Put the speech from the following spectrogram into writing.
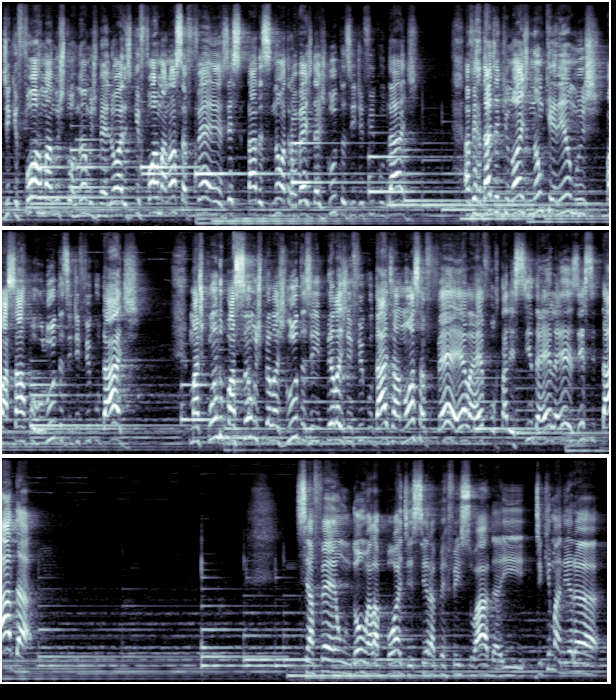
De que forma nos tornamos melhores? Que forma a nossa fé é exercitada, se não através das lutas e dificuldades? A verdade é que nós não queremos passar por lutas e dificuldades. Mas quando passamos pelas lutas e pelas dificuldades, a nossa fé, ela é fortalecida, ela é exercitada. Se a fé é um dom, ela pode ser aperfeiçoada e de que maneira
